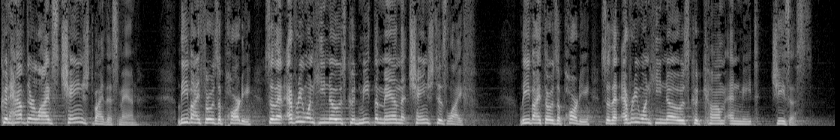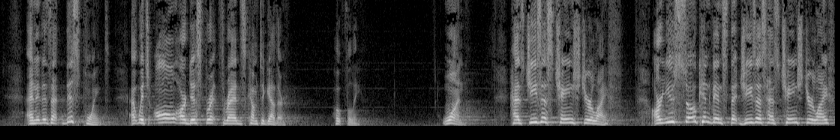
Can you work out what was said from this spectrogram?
could have their lives changed by this man. Levi throws a party so that everyone he knows could meet the man that changed his life. Levi throws a party so that everyone he knows could come and meet Jesus. And it is at this point at which all our disparate threads come together, hopefully. One, has Jesus changed your life? Are you so convinced that Jesus has changed your life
